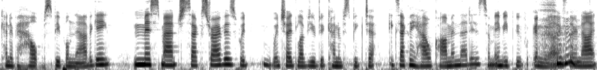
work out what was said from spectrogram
kind of helps people navigate mismatched sex drive is which, which I'd love you to kind of speak to exactly how common that is so maybe people can realize they're not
